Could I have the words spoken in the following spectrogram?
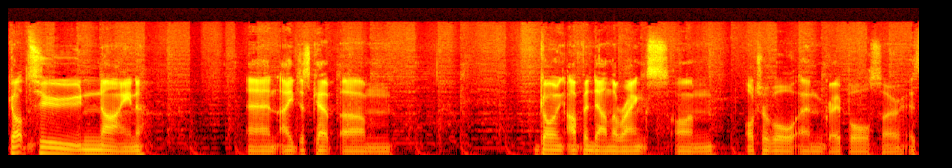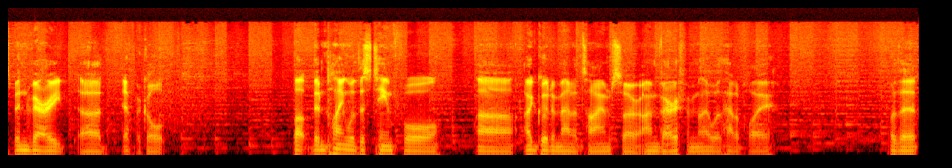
got to 9. And I just kept... um going up and down the ranks on Ultra Ball and Great Ball, so it's been very uh, difficult. But been playing with this team for uh, a good amount of time, so I'm very familiar with how to play with it.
